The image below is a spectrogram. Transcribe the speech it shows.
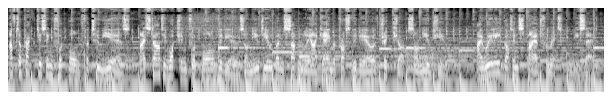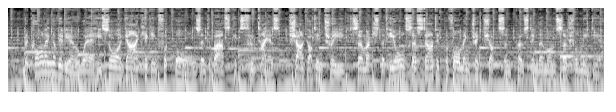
After practicing football for two years, I started watching football videos on YouTube and suddenly I came across video of trick shots on YouTube. I really got inspired from it, he said. Recalling a video where he saw a guy kicking footballs into baskets through tires, Shah got intrigued so much that he also started performing trick shots and posting them on social media.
